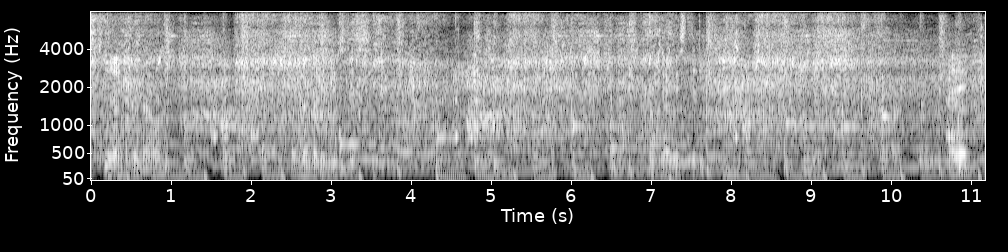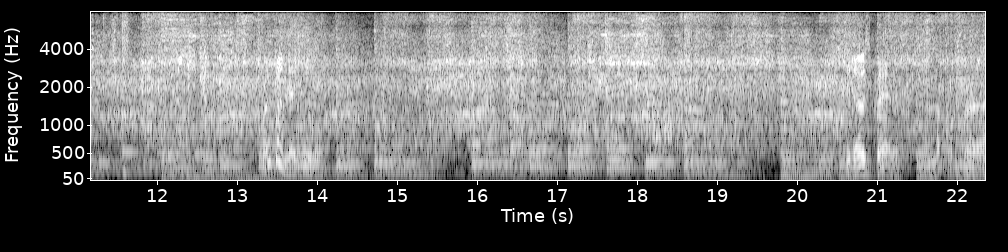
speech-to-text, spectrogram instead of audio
two nitro now. When am I gonna use this? Okay, I wasted it. Hey! Why am I lagging? Okay, that was bad. A lot of uh,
